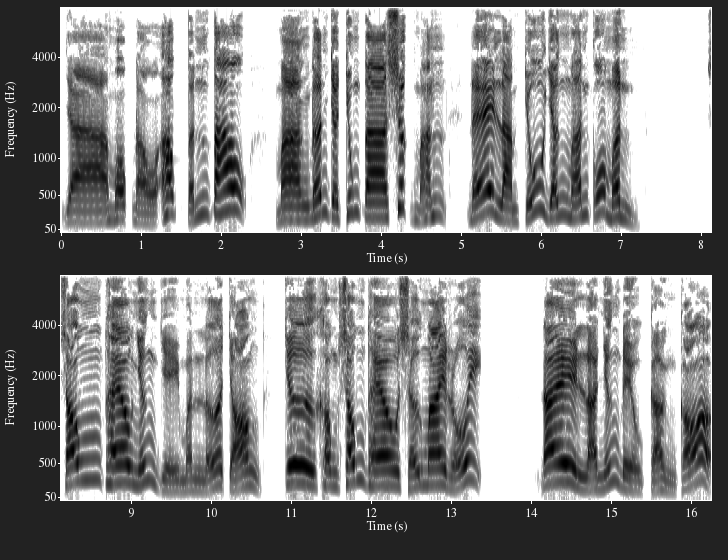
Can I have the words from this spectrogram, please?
và một đầu óc tỉnh táo mang đến cho chúng ta sức mạnh để làm chủ vận mệnh của mình. Sống theo những gì mình lựa chọn, chứ không sống theo sự mai rủi. Đây là những điều cần có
